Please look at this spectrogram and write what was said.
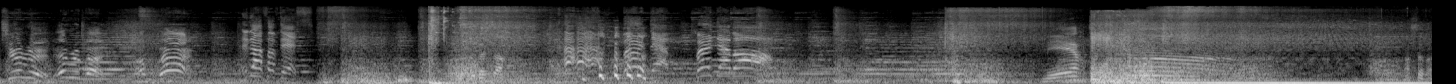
Children, everybody, I'm back. Enough of this! Quel bâtard. Burn them! Burn them all! Merde. Ah, ça va.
